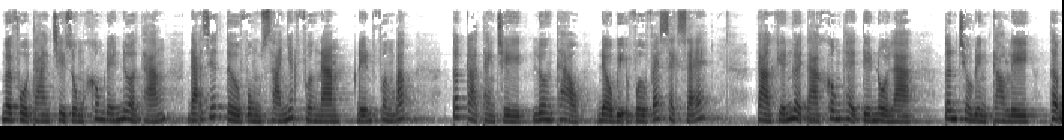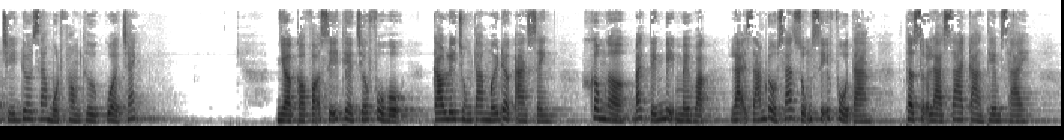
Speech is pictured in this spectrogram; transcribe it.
Người phù tàng chỉ dùng không đến nửa tháng đã giết từ vùng xa nhất phương Nam đến phương Bắc. Tất cả thành trì, lương thảo đều bị vơ vét sạch sẽ. Càng khiến người ta không thể tin nổi là tân triều đình Cao Ly thậm chí đưa ra một phong thư của trách. Nhờ có võ sĩ thiên chiếu phù hộ, Cao Ly chúng ta mới được an sinh. Không ngờ bách tính bị mê hoặc lại dám đổ sát dũng sĩ phủ tàng. Thật sự là sai càng thêm sai.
